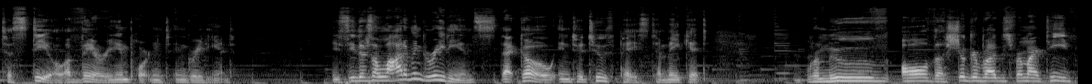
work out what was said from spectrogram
to steal a very important ingredient. You see, there's a lot of ingredients that go into toothpaste to make it remove all the sugar bugs from our teeth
